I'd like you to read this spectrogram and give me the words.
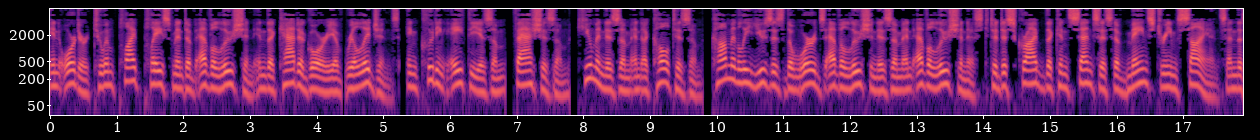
in order to imply placement of evolution in the category of religions, including atheism, fascism, humanism and occultism, commonly uses the words evolutionism and evolutionist to describe the consensus of mainstream science and the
